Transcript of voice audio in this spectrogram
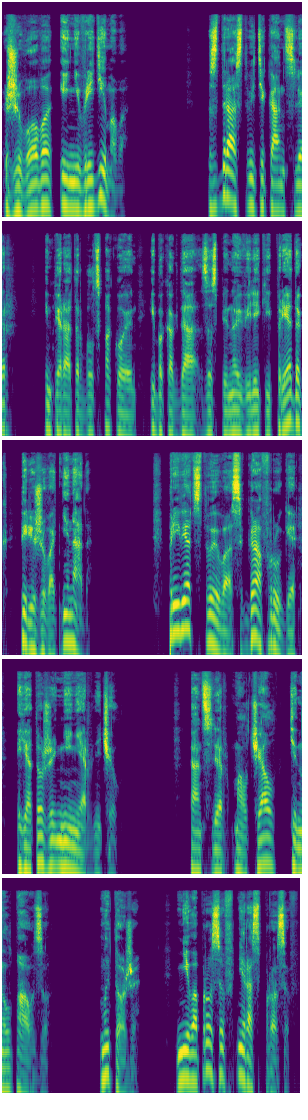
живого и невредимого». «Здравствуйте, канцлер!» Император был спокоен, ибо когда за спиной великий предок, переживать не надо. «Приветствую вас, граф Руге». Я тоже не нервничал. Канцлер молчал, тянул паузу. Мы тоже. Ни вопросов, ни расспросов.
